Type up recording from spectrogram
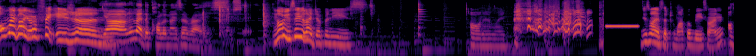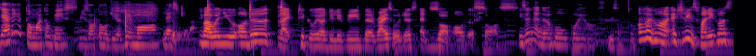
Oh my god, you're a fake Asian. Yeah, I only like the colonizer rice. So sad. No, you say you like Japanese. Oh, never mind. This one is a tomato based one. Okay, I think a tomato based risotto would be a bit more less gelato. But when you order like takeaway or delivery, the rice will just absorb all the sauce. Isn't that the whole point of risotto? Oh my god, actually it's funny because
